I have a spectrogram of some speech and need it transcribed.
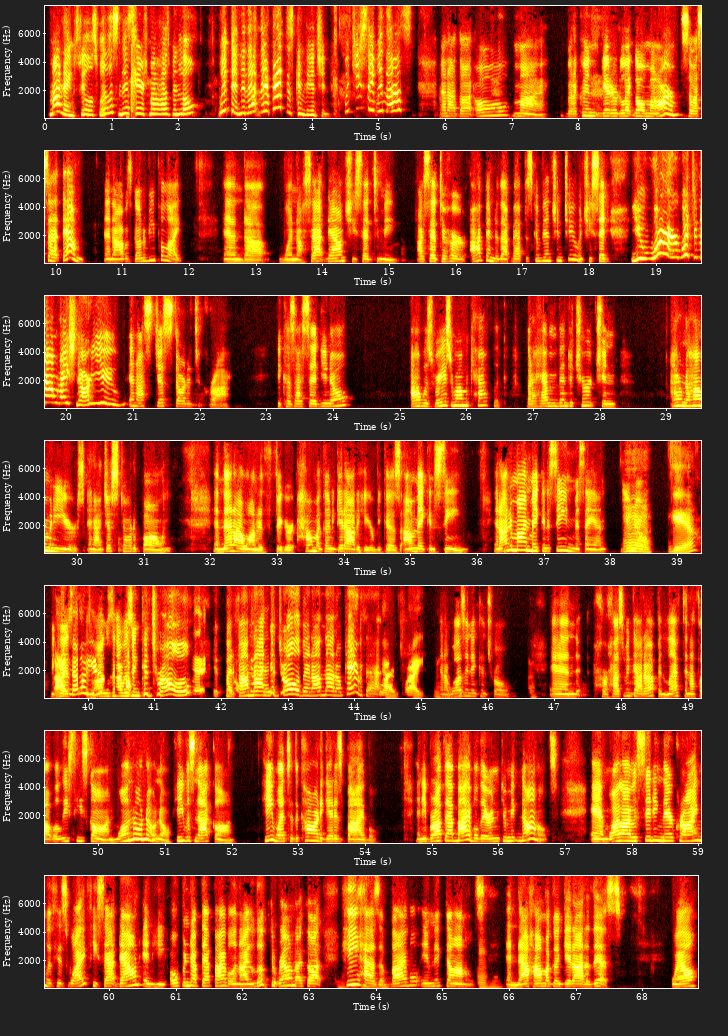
My name's Phyllis Willis, and this here's my husband, Lowell. We've been to that there Baptist convention. Would you sit with us? And I thought, oh my, but I couldn't get her to let go of my arm. So I sat down and I was going to be polite. And uh, when I sat down, she said to me, I said to her, I've been to that Baptist convention too. And she said, You were? What denomination are you? And I just started to cry because I said, You know, I was raised Roman Catholic, but I haven't been to church in I don't know how many years. And I just started bawling. And then I wanted to figure how am I going to get out of here because I'm making a scene. And I didn't mind making a scene, Miss Ann. You mm, know. Yeah. Because as you. long as I was in control. But if okay. I'm not in control of it, I'm not okay with that. Right, right. Mm-hmm. And I mm-hmm. wasn't in control. Mm. And her husband got up and left. And I thought, well, at least he's gone. Well, no, no, no. He was not gone. He went to the car to get his Bible. And he brought that Bible there into McDonald's. And while I was sitting there crying with his wife, he sat down and he opened up that Bible. And I looked around. I thought, he mm-hmm. has a Bible in McDonald's. Mm-hmm. And now how am I going to get out of this? Well,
